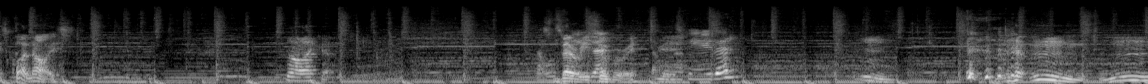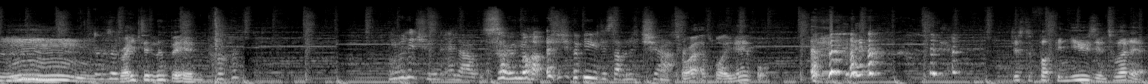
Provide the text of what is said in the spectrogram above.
It's quite nice. No, I like it. That It's one's very for you then. sugary. That Yeah. one's for you then. Mmm. Mmm. Mmm. Straight in the bin. You were literally gonna edit out so much of you just having a chat. That's right, that's what he's here for. Just to fucking use him to edit.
